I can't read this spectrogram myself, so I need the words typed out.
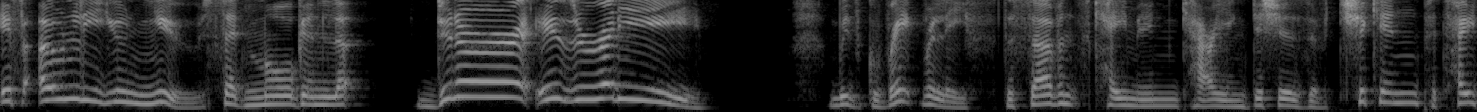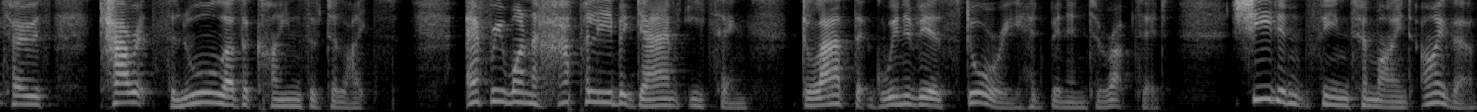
If only you knew, said Morgan Le- Dinner is ready! With great relief, the servants came in carrying dishes of chicken, potatoes, carrots, and all other kinds of delights. Everyone happily began eating, glad that Guinevere's story had been interrupted. She didn't seem to mind either,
